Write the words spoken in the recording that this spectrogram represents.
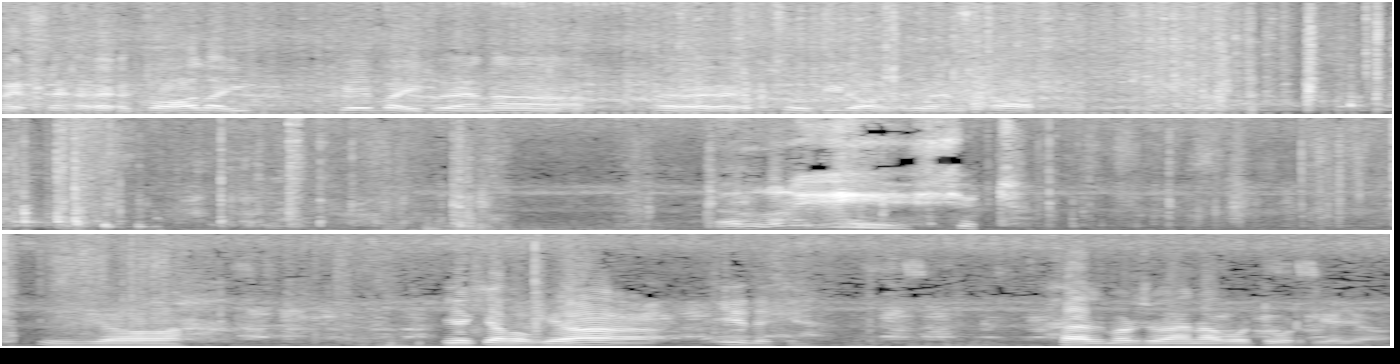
मेरे कॉल आई कि भाई जो है ना छोटी डॉल जो है ना, आप। शिट यार ये क्या हो गया? ये देखिए हेलमेट जो है ना, वो टूट गया यार।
